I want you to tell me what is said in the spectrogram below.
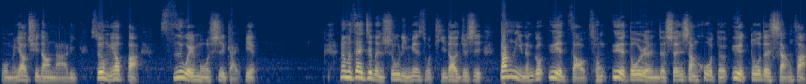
我们要去到哪里？所以，我们要把。思维模式改变。那么，在这本书里面所提到，就是当你能够越早从越多人的身上获得越多的想法，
